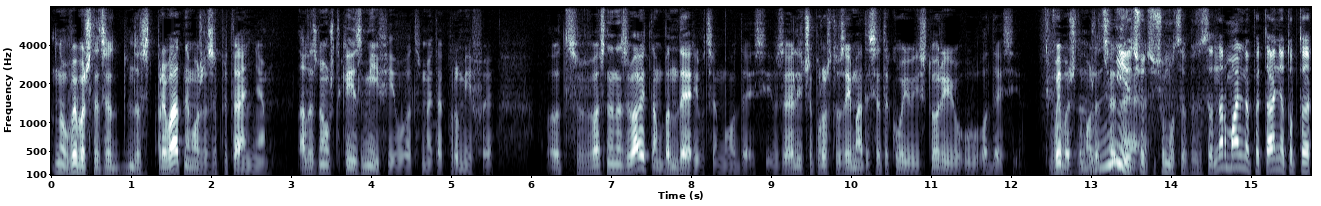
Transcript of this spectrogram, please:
ну, вибачте, це досить приватне може запитання, але знову ж таки із міфів. От ми так про міфи. От вас не називають там бандерівцем у Одесі? І Взагалі, чи просто займатися такою історією у Одесі? Вибачте, може, це Ні, не... чо- чому це? Це нормальне питання. Тобто,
